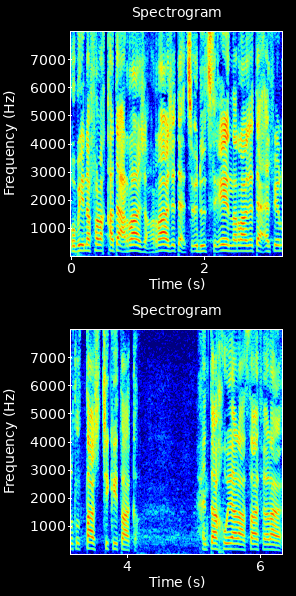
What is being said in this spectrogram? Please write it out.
وبين فرقة تاع الرجاء الرجاء تاع 99 الرجاء تاع 2013 تيكي تاكا. حتى أخويا راه صافي راه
